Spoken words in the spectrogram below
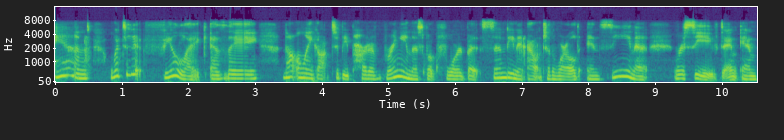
and what did it feel like as they not only got to be part of bringing this book forward, but sending it out into the world and seeing it received and, and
